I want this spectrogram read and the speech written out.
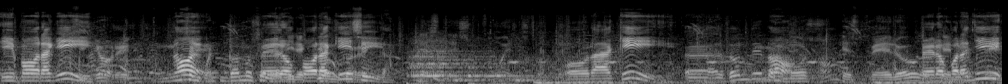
Y por aquí. No, eh, Vamos en la pero por aquí sí. Por aquí. ¿A dónde No. vamos? Espero. Pero que por allí,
